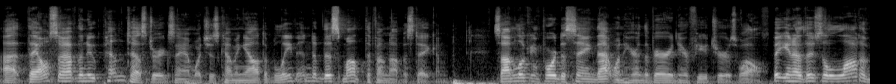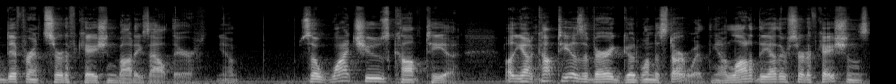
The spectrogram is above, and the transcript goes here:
Uh, they also have the new pen tester exam, which is coming out, I believe, end of this month, if I'm not mistaken. So I'm looking forward to seeing that one here in the very near future as well. But you know, there's a lot of different certification bodies out there. You know, so why choose CompTIA? Well, you know, CompTIA is a very good one to start with. You know, a lot of the other certifications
